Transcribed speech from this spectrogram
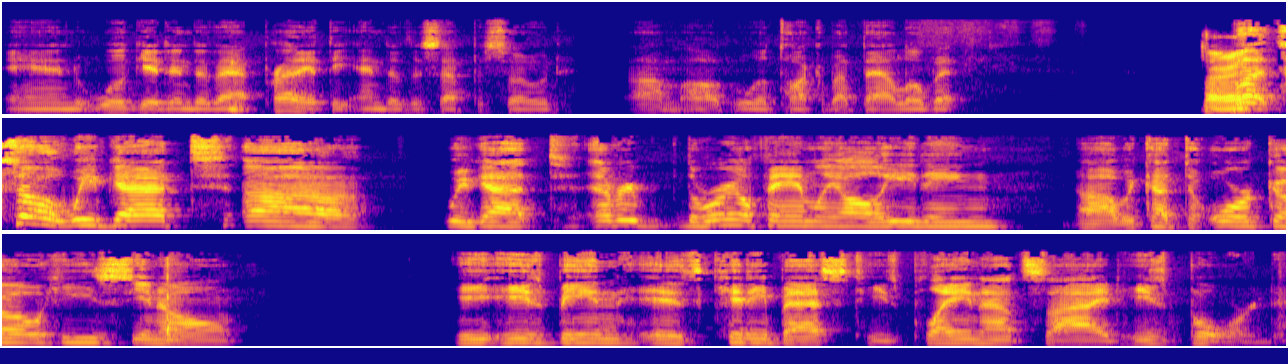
and we'll get into that probably at the end of this episode. Um, I'll, we'll talk about that a little bit. All right. But so we've got uh, we've got every the royal family all eating. Uh, we cut to Orko. He's you know he he's being his kitty best. He's playing outside. He's bored.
